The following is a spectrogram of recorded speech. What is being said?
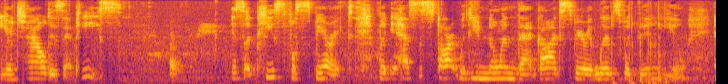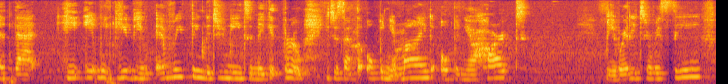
your child is at peace it's a peaceful spirit, but it has to start with you knowing that God's spirit lives within you and that he it will give you everything that you need to make it through. You just have to open your mind, open your heart, be ready to receive,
